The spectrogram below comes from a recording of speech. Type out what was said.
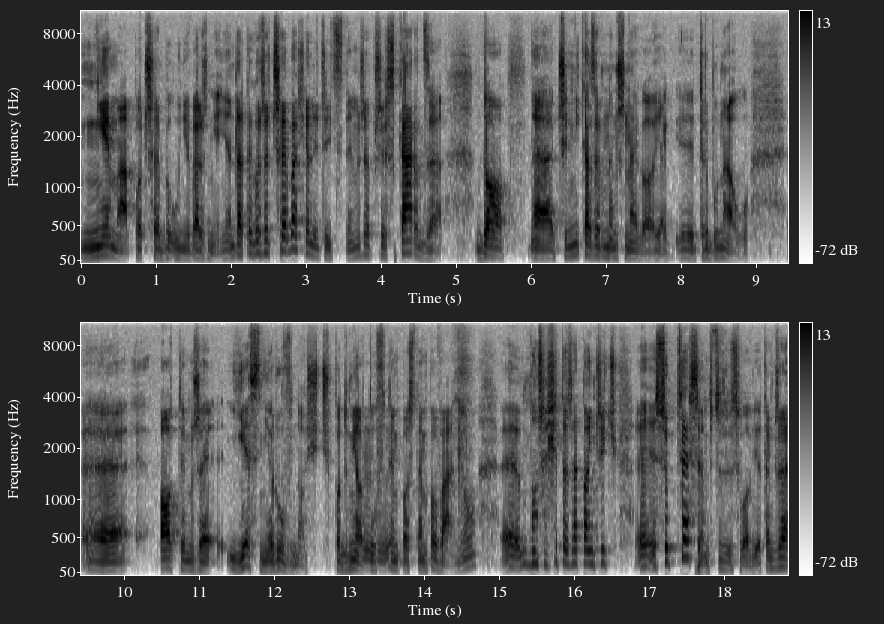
nie ma potrzeby unieważnienia, dlatego że trzeba się liczyć z tym, że przy skardze do e, czynnika zewnętrznego, jak, e, Trybunału, e, o tym, że jest nierówność podmiotów w tym postępowaniu, może się to zakończyć sukcesem w cudzysłowie. Także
